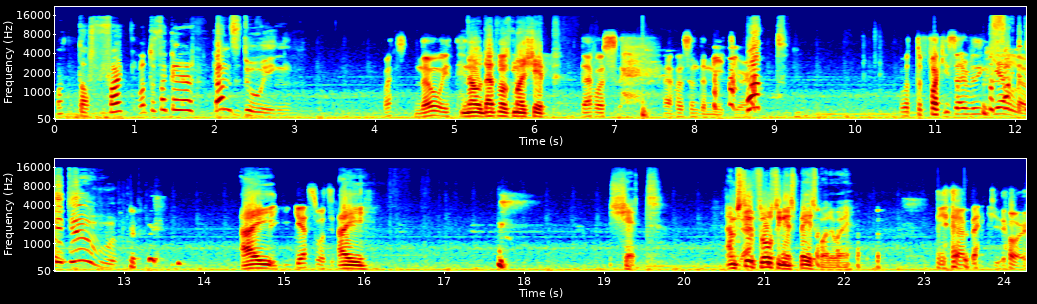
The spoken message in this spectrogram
what the fuck? What the fuck are your guns doing? What? No, it No, that was my ship. That was that wasn't the meteor. What? What the fuck is everything What yellow? What did you do? I Guess what it I Shit. I'm still Yeah. floating in space by the way. Yeah, I bet you are.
